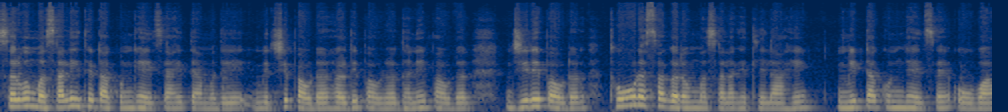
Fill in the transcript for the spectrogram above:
सर्व मसाले इथे टाकून घ्यायचे आहेत. त्यामध्ये मिरची पावडर हळदी पावडर धने पावडर जिरे पावडर थोडासा गरम मसाला घेतलेला आहे. मीठ टाकून घ्यायचं आहे ओवा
